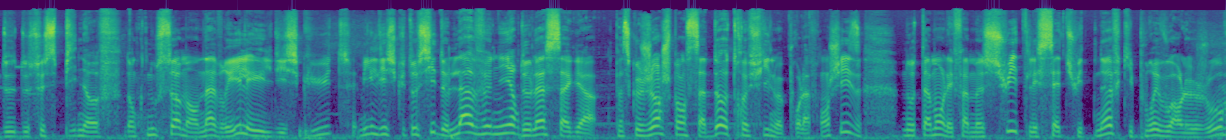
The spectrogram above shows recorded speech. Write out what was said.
de, de ce spin-off. Donc nous sommes en avril et ils discutent, mais ils discutent aussi de l'avenir de la saga. Parce que George pense à d'autres films pour la franchise, notamment les fameuses suites, les 7, 8, 9, qui pourraient voir le jour.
